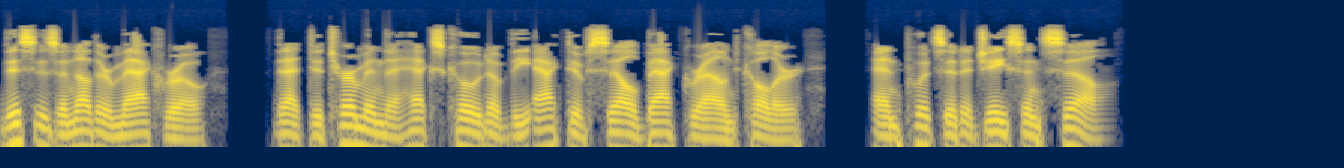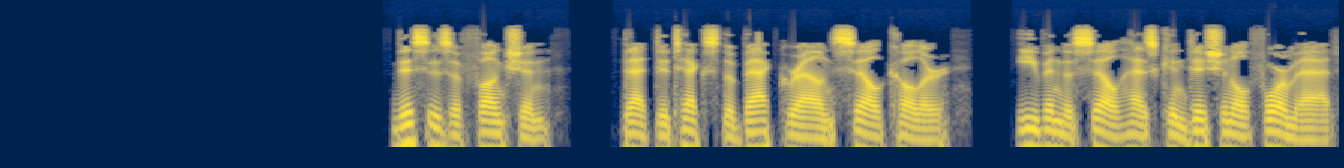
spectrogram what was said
This is another macro, that determine the hex code of the active cell background color, and puts it adjacent cell. This is a function, that detects the background cell color, even the cell has conditional format.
